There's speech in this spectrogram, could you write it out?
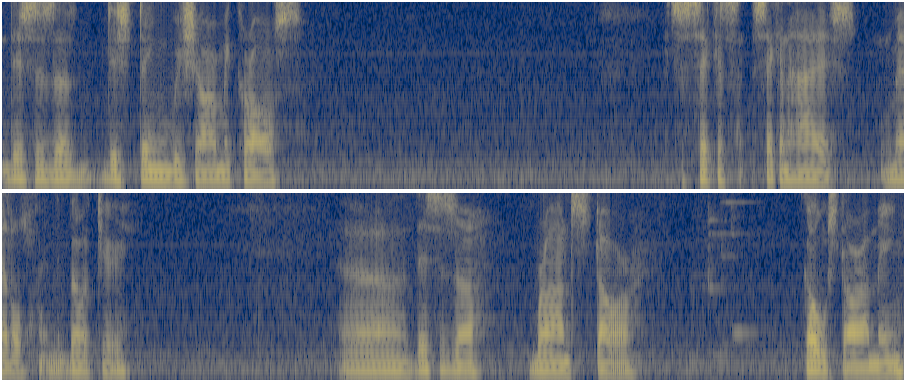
This is a Distinguished Army Cross. It's the second second highest medal in the military. Uh, this is a Bronze Star, Gold Star, I mean.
